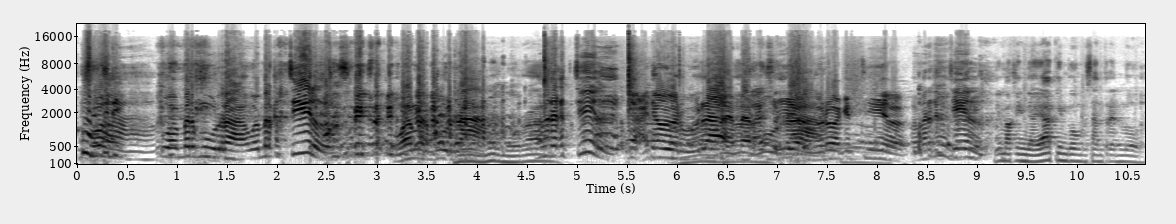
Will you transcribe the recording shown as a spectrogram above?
Wah, UMR murah, UMR kecil. UMR murah. Bener murah. UMR kecil. Nggak ada umur murah, Umur murah. Iya, mah kecil. UMR kecil. Ini makin gak yakin gua pesantren lo.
